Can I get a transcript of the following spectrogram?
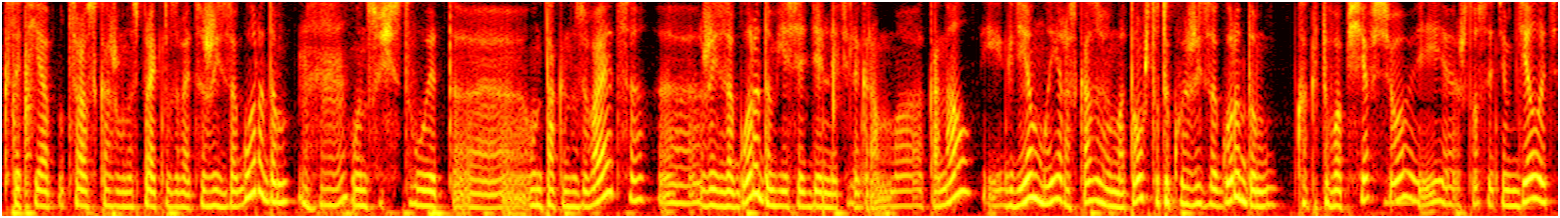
кстати, я вот сразу скажу, у нас проект называется «Жизнь за городом». Угу. Он существует, э, он так и называется э, «Жизнь за городом». Есть отдельный телеграм-канал, где мы рассказываем о том, что такое жизнь за городом, как это вообще все и что с этим делать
